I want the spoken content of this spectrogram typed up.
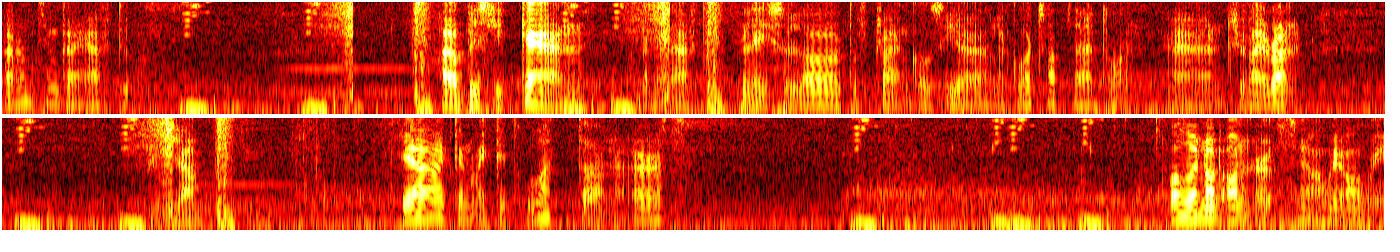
I don't think I have to. I obviously can, but then I have to place a lot of triangles here. Like, what's up that one? And should I run? Jump. Yeah, I can make it. What on earth? Well, we're not on Earth. Yeah, where are we?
